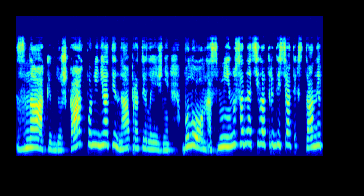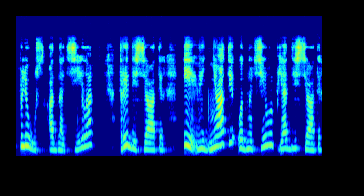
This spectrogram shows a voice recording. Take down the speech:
знаки в дужках поміняти на протилежні. Було у нас мінус 1,3 стане плюс 1,3 і відняти 1,5.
